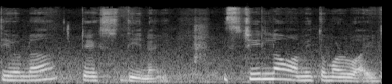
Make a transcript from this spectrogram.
দিও না টেক্সট দিই নাই। স্টিল নাও আমি তোমার ওয়াইফ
